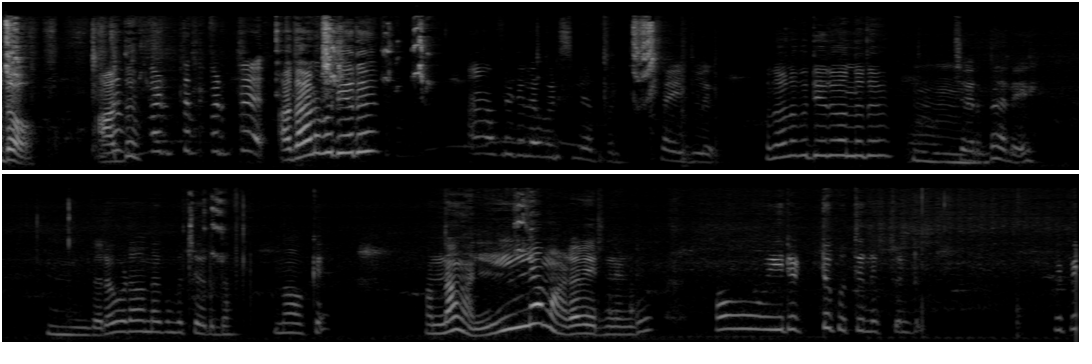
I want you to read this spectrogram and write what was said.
അതോ? അത് അതാണ് പുതിയത്? അതാണ് പുതിയത് വന്നത്? ചെറുതല്ലേ ഇവരെ കൂടെ വന്നേക്കുമ്പോ ചെറുതാ. എന്നാ ഓക്കെ. എന്നാ നല്ല മഴ വരുന്നുണ്ട്. ഓ ഇരുട്ട് കുത്തി നിൽക്കുന്നുണ്ട്. ഇപ്പൊ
